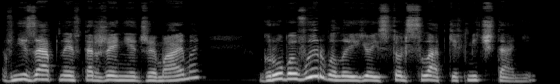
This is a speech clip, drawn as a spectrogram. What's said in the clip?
Внезапное вторжение Джемаймы грубо вырвало ее из столь сладких мечтаний.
